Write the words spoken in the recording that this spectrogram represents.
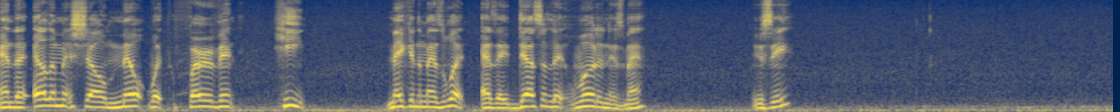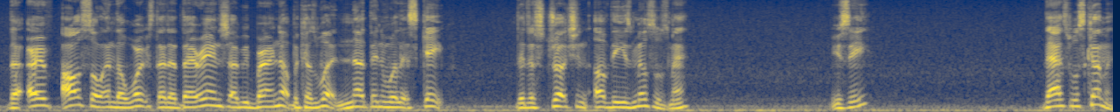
and the elements shall melt with fervent heat, making them as what? As a desolate wilderness, man. You see? The earth also and the works that are therein shall be burned up, because what? Nothing will escape the destruction of these missiles, man. You see? That's what's coming.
